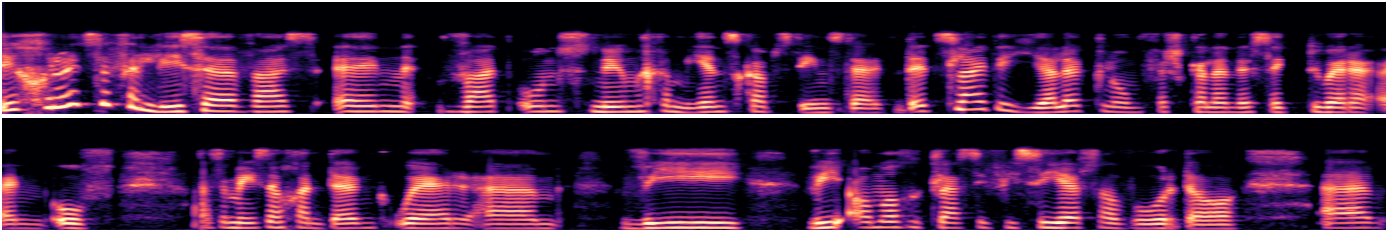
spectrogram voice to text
Die grootste verliese was in wat ons noem gemeenskapsdienste. Dit sluit 'n hele klomp verskillende sektore in of as 'n mens nou gaan dink oor ehm um, wie wie almal geklassifiseer sal word daar. Ehm um,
